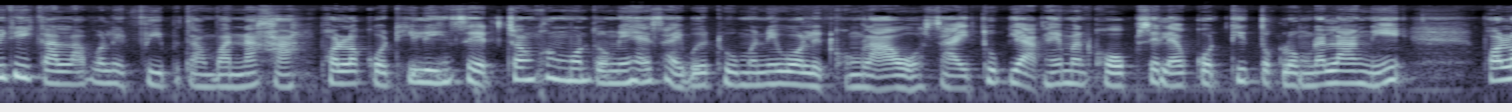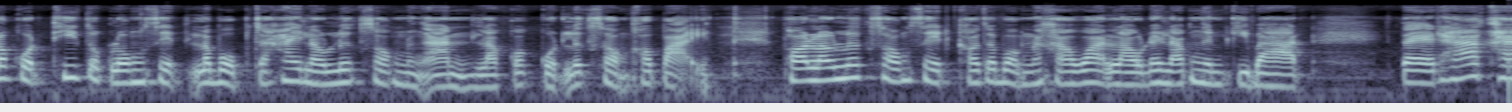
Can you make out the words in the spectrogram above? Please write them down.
วิธีการรับ wallet ฟรีประจำวันนะคะ พอเรากดที่ลิงก์เสร็จ ช่องข้างบนตรงนี้ให้ใส่เบอร์ True Money Wallet ของเรา ใส่ทุกอย่างให้มันครบ เสร็จแล้วกดที่ตกลงด้านล่างนี้ พอเรากดที่ตกลงเสร็จระบบจะให้เราเลือกซองหนึ่งอัน เราก็กดเลือกซองเข้าไป พอเราเลือกซองเสร็จเขาจะบอกนะคะว่าเราได้รับเงินกี่บาทแต่ถ้าใคร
